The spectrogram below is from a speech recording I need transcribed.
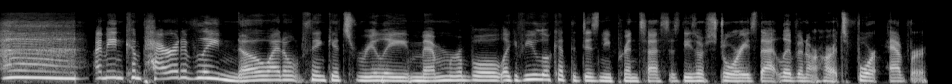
I mean, comparatively, no, I don't think it's really memorable. Like, if you look at the Disney princesses, these are stories that live in our hearts forever.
